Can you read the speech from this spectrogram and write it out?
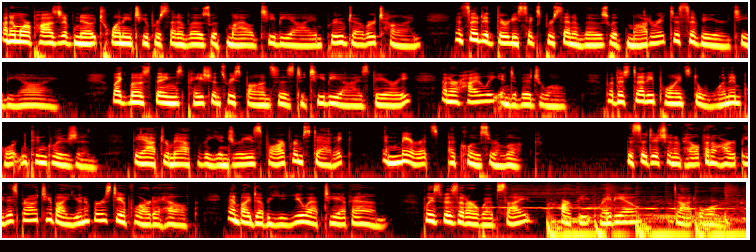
On a more positive note, 22% of those with mild TBI improved over time, and so did 36% of those with moderate to severe TBI. Like most things, patients' responses to TBIs vary and are highly individual. But the study points to one important conclusion the aftermath of the injury is far from static and merits a closer look. This edition of Health in a Heartbeat is brought to you by University of Florida Health and by WUFTFM please visit our website, heartbeatradio.org.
